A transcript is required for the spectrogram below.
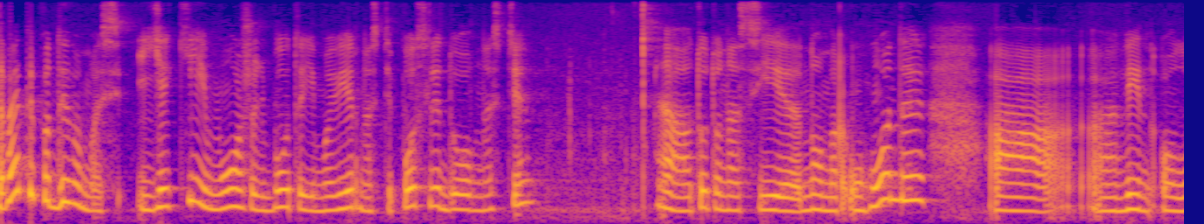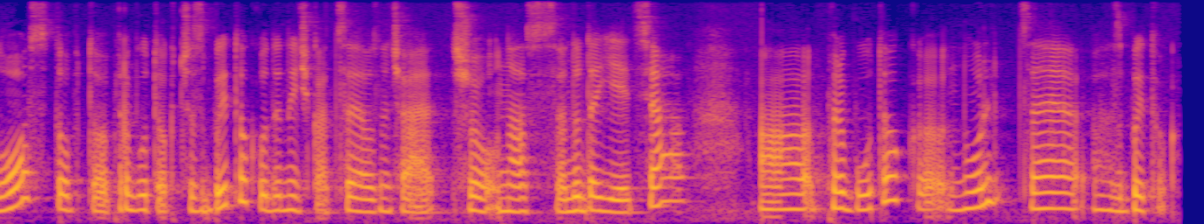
Давайте подивимось, які можуть бути ймовірності послідовності. Тут у нас є номер угоди, він олос, тобто прибуток чи збиток. Одиничка це означає, що у нас додається а прибуток 0 це збиток.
